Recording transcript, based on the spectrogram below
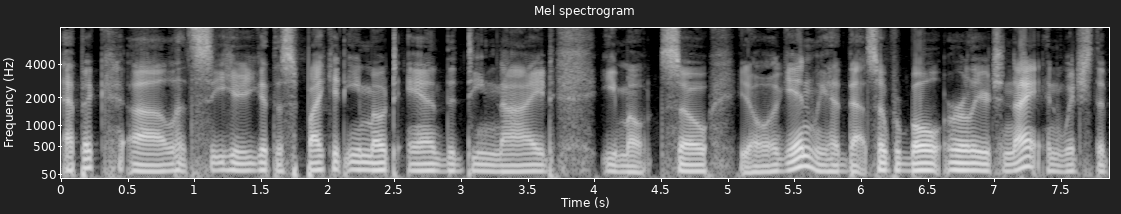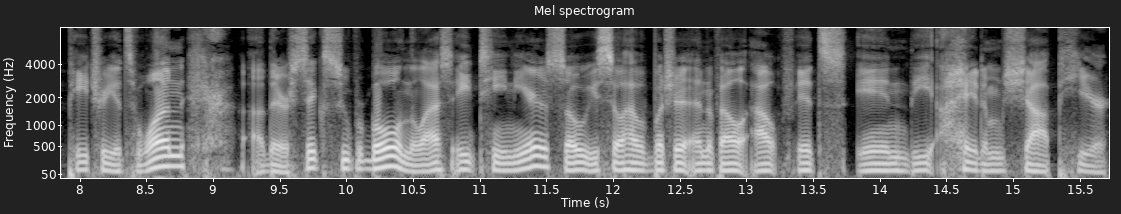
epic. Uh, let's see here. You get the spike it emote and the denied emote. So you know again we had that super bowl earlier tonight in which the patriots won uh, their sixth super bowl in the last 18 years. So we still have a bunch of nfl outfits in the item shop here.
